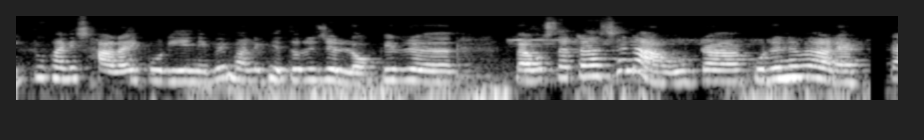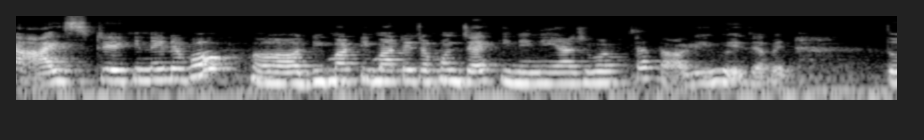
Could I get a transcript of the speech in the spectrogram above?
একটুখানি সারাই করিয়ে নেবে। মানে ভেতরে যে লকের ব্যবস্থাটা আছে না ওটা করে নেবে আর একটা আইস ট্রে কিনে নেব। ডিমা টিমাটে যখন যাই কিনে নিয়ে আসব একটা তাহলেই হয়ে যাবে। তো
